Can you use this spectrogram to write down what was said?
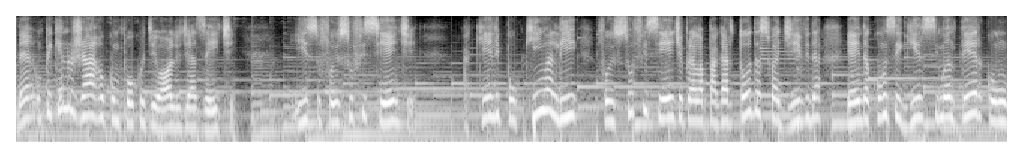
né? Um pequeno jarro com um pouco de óleo de azeite. Isso foi o suficiente. Aquele pouquinho ali foi o suficiente para ela pagar toda a sua dívida e ainda conseguir se manter com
